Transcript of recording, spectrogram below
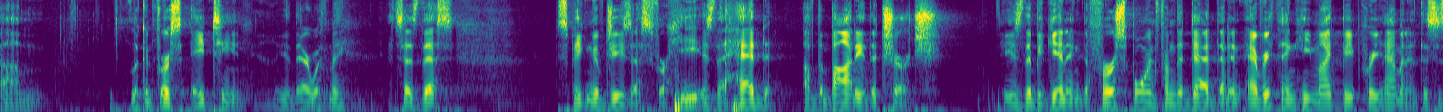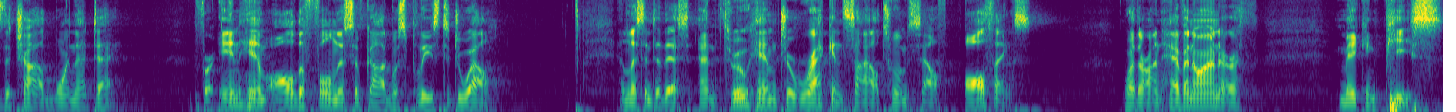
um, look at verse 18. Are you there with me? It says this speaking of Jesus, for he is the head of the body, the church. He is the beginning, the firstborn from the dead, that in everything he might be preeminent. This is the child born that day. For in him all the fullness of God was pleased to dwell. And listen to this and through him to reconcile to himself all things, whether on heaven or on earth, making peace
